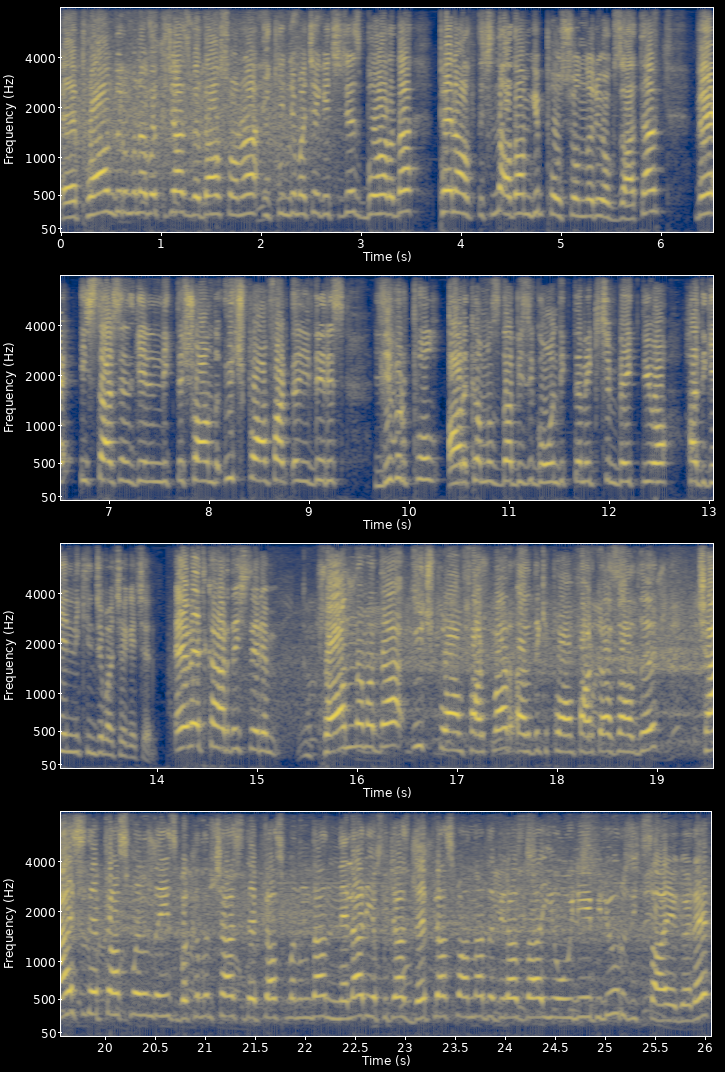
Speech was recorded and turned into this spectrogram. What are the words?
Ee, puan durumuna bakacağız ve daha sonra ikinci maça geçeceğiz. Bu arada penaltı dışında adam gibi pozisyonları yok zaten. Ve isterseniz gelin şu anda 3 puan farkla lideriz. Liverpool arkamızda bizi gondiklemek için bekliyor. Hadi gelin ikinci maça geçelim. Evet kardeşlerim puanlamada 3 puan fark var. Aradaki puan farkı azaldı. Chelsea deplasmanındayız. Bakalım Chelsea deplasmanından neler yapacağız. Deplasmanlarda biraz daha iyi oynayabiliyoruz iç sahaya göre.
